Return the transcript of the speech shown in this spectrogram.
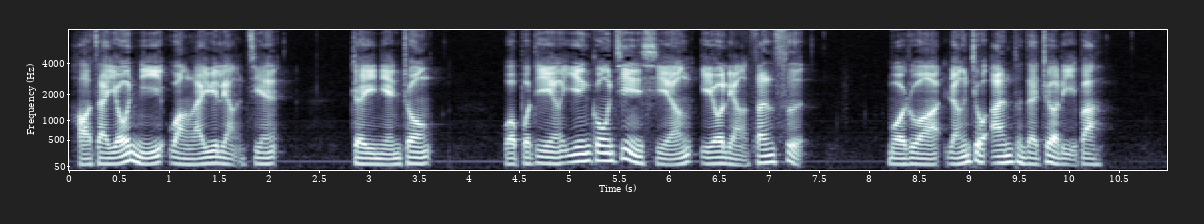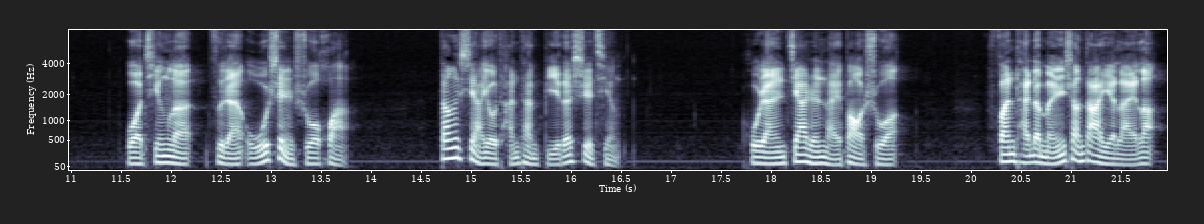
好在有你往来于两间，这一年中。”我不定因公进行也有两三次，莫若仍旧安顿在这里吧。我听了自然无甚说话，当下又谈谈别的事情。忽然家人来报说，翻台的门上大爷来了，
